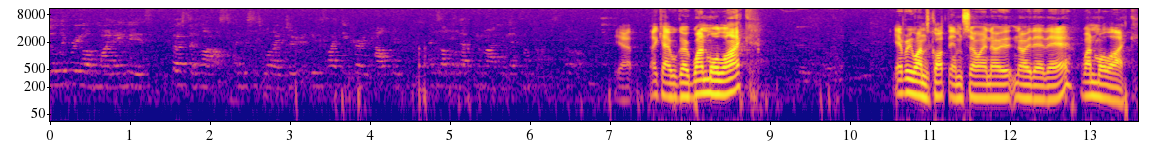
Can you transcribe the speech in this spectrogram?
delivery of my name is first and last, and this is what I do, is I think very powerful and something that you might forget sometimes. Yeah. Okay, we'll go one more like. Everyone's got them, so I know know they're there. One more like.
